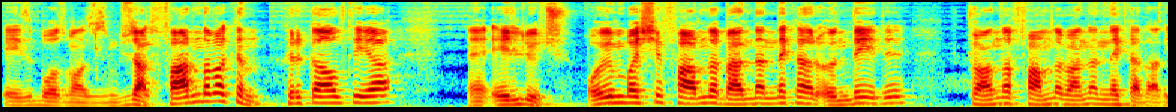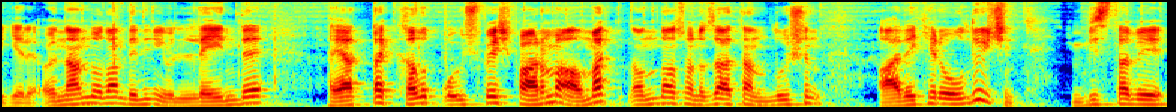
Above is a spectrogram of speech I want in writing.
Base'i bozmaz bizim. Güzel. Farmda bakın 46'ya e, 53. Oyun başı farmda benden ne kadar öndeydi. Şu anda farmda benden ne kadar geri. Önemli olan dediğim gibi lane'de hayatta kalıp o 3-5 farmı almak. Ondan sonra zaten Lucian AD carry olduğu için biz tabi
